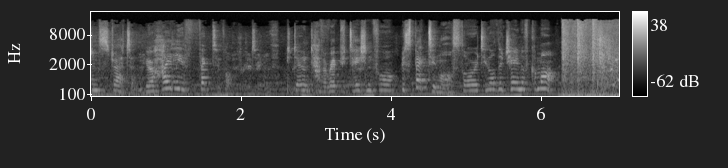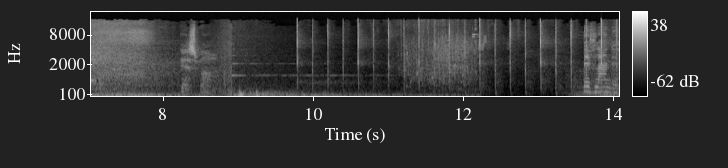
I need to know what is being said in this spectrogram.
Sergeant Stratton. You're a highly effective operative. You don't have a reputation for respecting authority or the chain of command. Yes, ma'am. They've landed.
